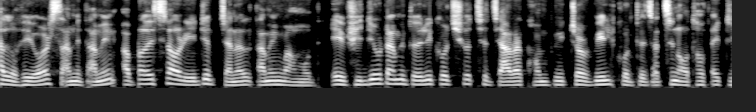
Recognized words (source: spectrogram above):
হ্যালো ভিউয়ার্স আমি তামিম। আপনারা দেখছেন আমার ইউটিউব চ্যানেল তামিম মাহমুদ, এই ভিডিওটা আমি তৈরি করছি হচ্ছে যারা কম্পিউটার বিল্ড করতে চাচ্ছেন অথবা একটি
